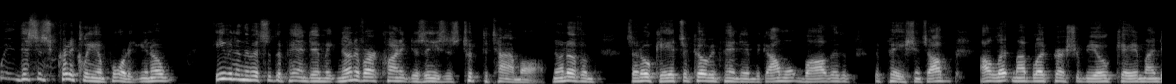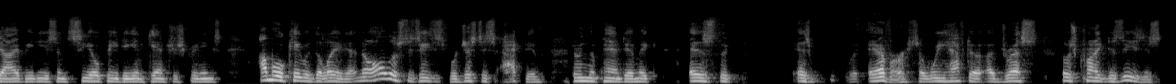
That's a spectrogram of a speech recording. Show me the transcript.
This is critically important. You know, even in the midst of the pandemic, none of our chronic diseases took the time off. None of them said, okay, it's a COVID pandemic. I won't bother the, the patients. I'll, I'll let my blood pressure be okay my diabetes and COPD and cancer screenings. I'm okay with delaying it. No, all those diseases were just as active during the pandemic as the as ever. So we have to address those chronic diseases.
